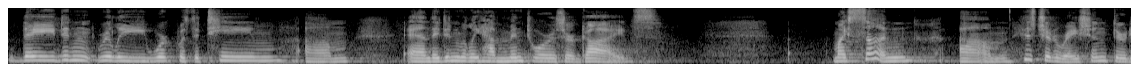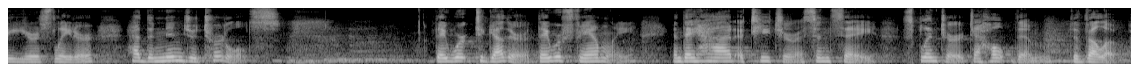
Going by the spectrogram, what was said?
They didn't really work with the team. Um, and they didn't really have mentors or guides. My son, um, his generation, 30 years later, had the Ninja Turtles. They worked together, they were family, and they had a teacher, a sensei, Splinter, to help them develop.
